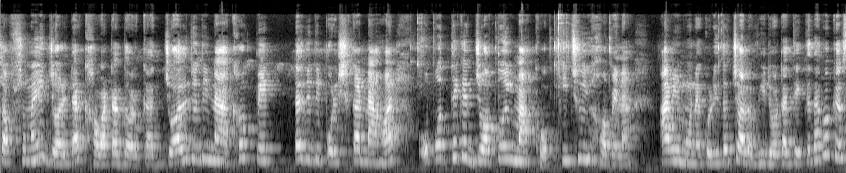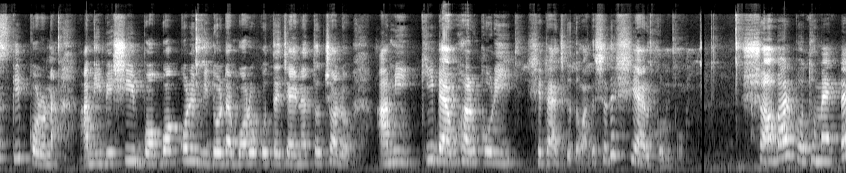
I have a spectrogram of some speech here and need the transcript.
সবসময় জলটা খাওয়াটা দরকার। জল যদি না খাও, পেটটা যদি পরিষ্কার না হয়, ওপর থেকে যতই মাখো, কিছুই হবে না। আমি মনে করি। তো চলো, ভিডিওটা দেখতে থাকো, কেউ স্কিপ করো না। আমি বেশি বক বক করে ভিডিওটা বড় করতে চাই না। তো চলো, আমি কি ব্যবহার করি, সেটা আজকে তোমাদের সাথে শেয়ার করব। সবার প্রথমে একটা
